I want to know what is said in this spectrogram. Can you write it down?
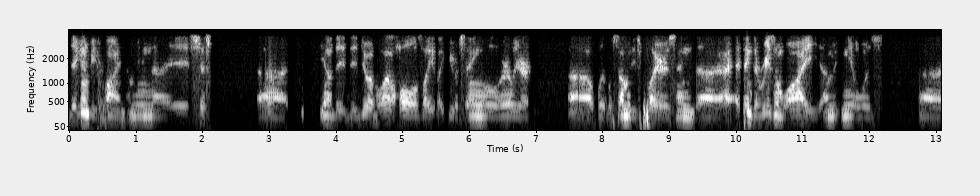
they're going to be fine. I mean, uh, it's just, uh, you know, they, they do have a lot of holes, like like you were saying a little earlier, uh, with, with some of these players. And uh, I, I think the reason why uh, McNeil was uh,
